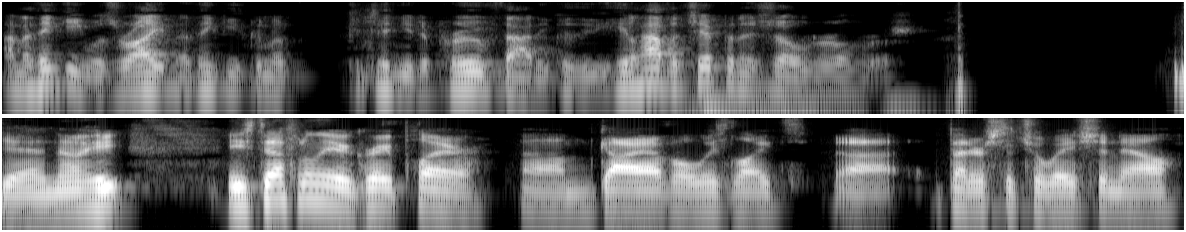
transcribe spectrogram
And I think he was right. I think he's going to continue to prove that because he'll have a chip on his shoulder over it. Yeah, no, he he's definitely a great player. Um, guy I've always liked. Uh, better situation now,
